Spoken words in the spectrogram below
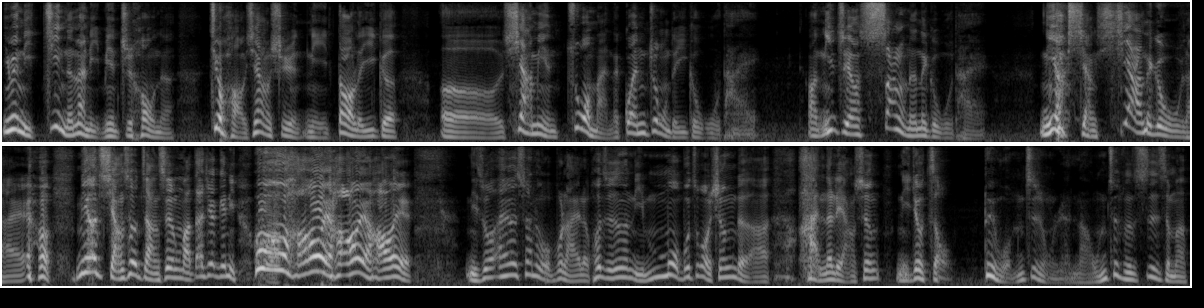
因为你进了那里面之后呢，就好像是你到了一个呃下面坐满了观众的一个舞台啊，你只要上了那个舞台，你要想下那个舞台，你要享受掌声嘛，大家给你哦，好哎，好哎，好哎。你说哎呀，算了，我不来了，或者说你默不作声的啊，喊了两声你就走。对我们这种人呢，我们这种是什么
